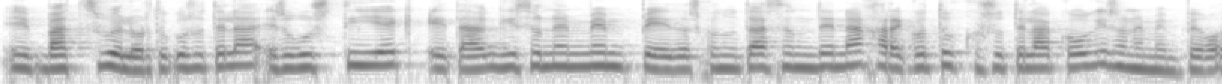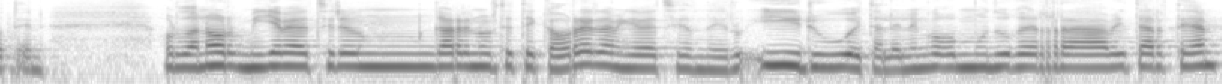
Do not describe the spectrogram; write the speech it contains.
e, batzue lortuko zutela, ez guztiek, eta gizonen menpe edo eskonduta zeundena jarrekotuko zutelako gizonen menpe goten. Orduan hor, mila garren urtetek aurrera, mila behatzeren iru, eta lehenengo mundu gerra bitartean,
